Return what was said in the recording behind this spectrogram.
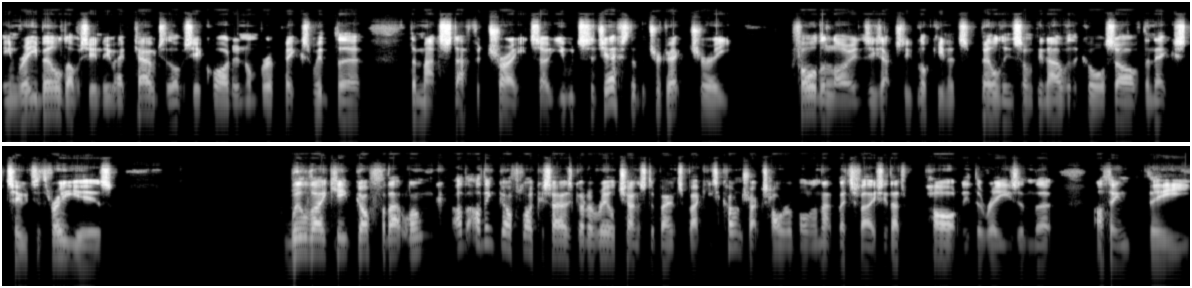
in rebuild. Obviously, a new head coach. They've obviously acquired a number of picks with the the Matt Stafford trade. So you would suggest that the trajectory for the Lions is actually looking at building something over the course of the next two to three years Will they keep Goff for that long? I, think Goff, like I say, has got a real chance to bounce back. His contract's horrible, and that, let's face it, that's partly the reason that I think the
